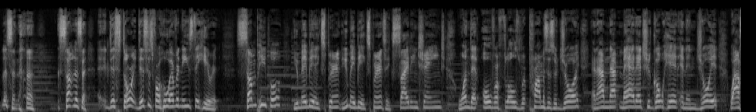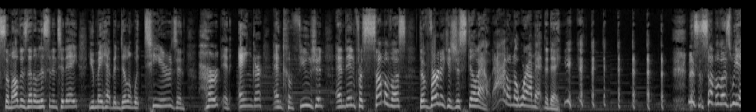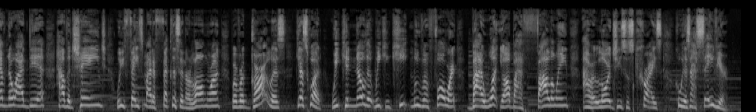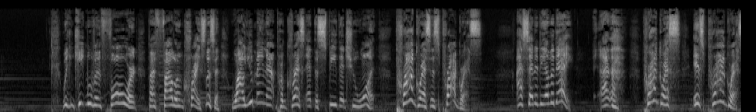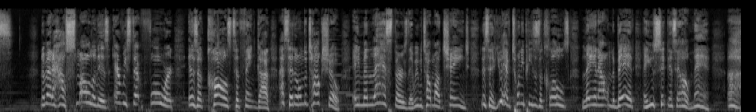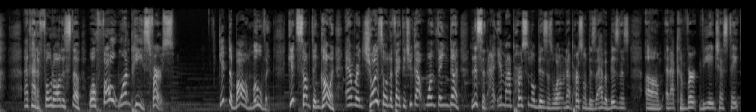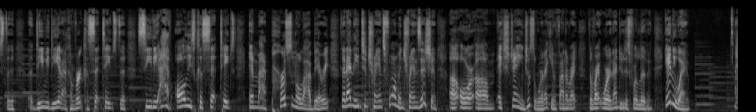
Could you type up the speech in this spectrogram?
Listen, some listen, this story this is for whoever needs to hear it. Some people you may be experience you may be experience exciting change, one that overflows with promises of joy, and I'm not mad at you. Go ahead and enjoy it. While some others that are listening today, you may have been dealing with tears and hurt and anger and confusion. And then for some of us, the verdict is just still out. I don't know where I'm at today. Listen, some of us, we have no idea how the change we face might affect us in the long run. But regardless, guess what? We can know that we can keep moving forward by what, y'all? By following our Lord Jesus Christ, who is our Savior. We can keep moving forward by following Christ. Listen, while you may not progress at the speed that you want, progress is progress. I said it the other day. I, uh, progress is progress. No matter how small it is, every step forward is a cause to thank God. I said it on the talk show. Amen. Last Thursday, we were talking about change. Listen, if you have 20 pieces of clothes laying out on the bed and you sit there and say, oh man, uh, I got to fold all this stuff. Well, fold one piece first. Get the ball moving. Get something going and rejoice on the fact that you got one thing done. Listen, I, in my personal business, well, not personal business, I have a business um, and I convert VHS tapes to DVD and I convert cassette tapes to CD. I have all these cassette tapes in my personal library that I need to transform and transition uh, or um, exchange. What's the word? I can't find the right the right word. And I do this for a living. Anyway,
